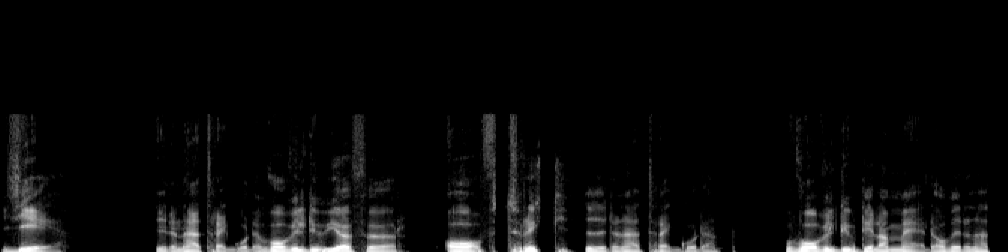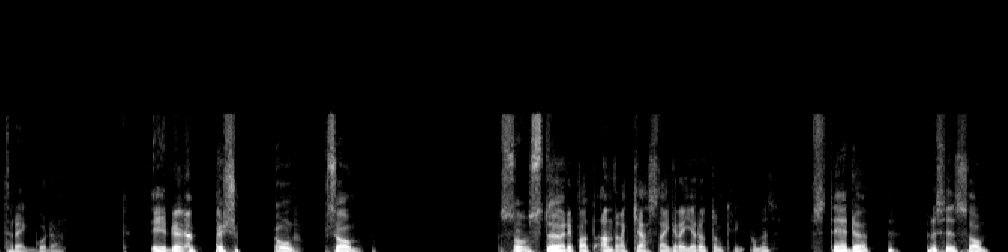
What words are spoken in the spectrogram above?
ge i den här trädgården? Vad vill du göra för avtryck i den här trädgården? Och vad vill du dela med dig av i den här trädgården? Är du en person som, som stör dig på att andra kastar grejer runt omkring? Ja, men städa upp, precis som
